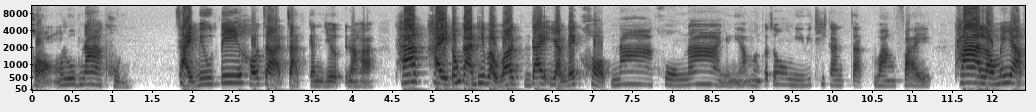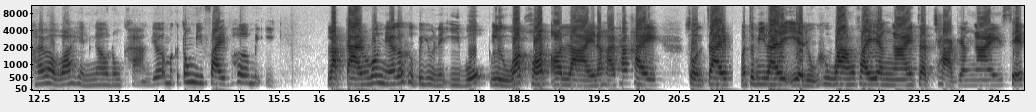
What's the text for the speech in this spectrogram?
ของรูปหน้าคุณ สายบิวตี้เขาจะจัดกันเยอะนะคะ ถ้าใครต้องการที่แบบว่าได้อยากได้ขอบหน้าโครงหน้าอย่างเงี้ย มันก็ต้องมีวิธีการจัดวางไฟ ถ้าเราไม่อยากให้แบบว่าเห็นเงาตรงคาง เยอะมันก็ต้องมีไฟเพิ่มมาอีก หลักการพวกนี้ก็คือไปอยู่ในอีบุ๊กหรือว่าคอร์สออนไลน์นะคะ ถ้าใครสนใจมันจะมีรายละเอียดอยู่คือวางไฟยังไง จัดฉากยังไง เซต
